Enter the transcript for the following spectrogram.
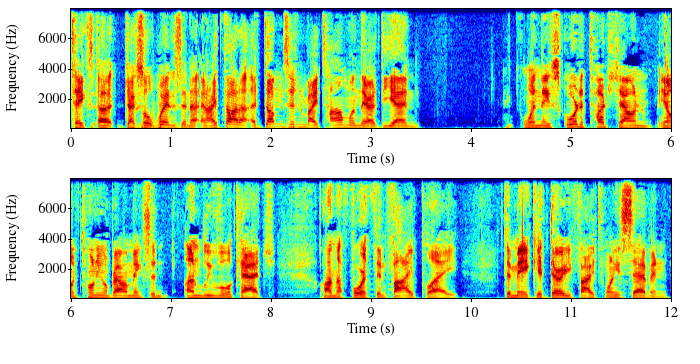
takes uh, Jacksonville wins, and, and I thought a, a, dumb decision by Tomlin there at the end when they scored a touchdown. You know, Antonio Brown makes an unbelievable catch on the fourth and five play to make it 35-27.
